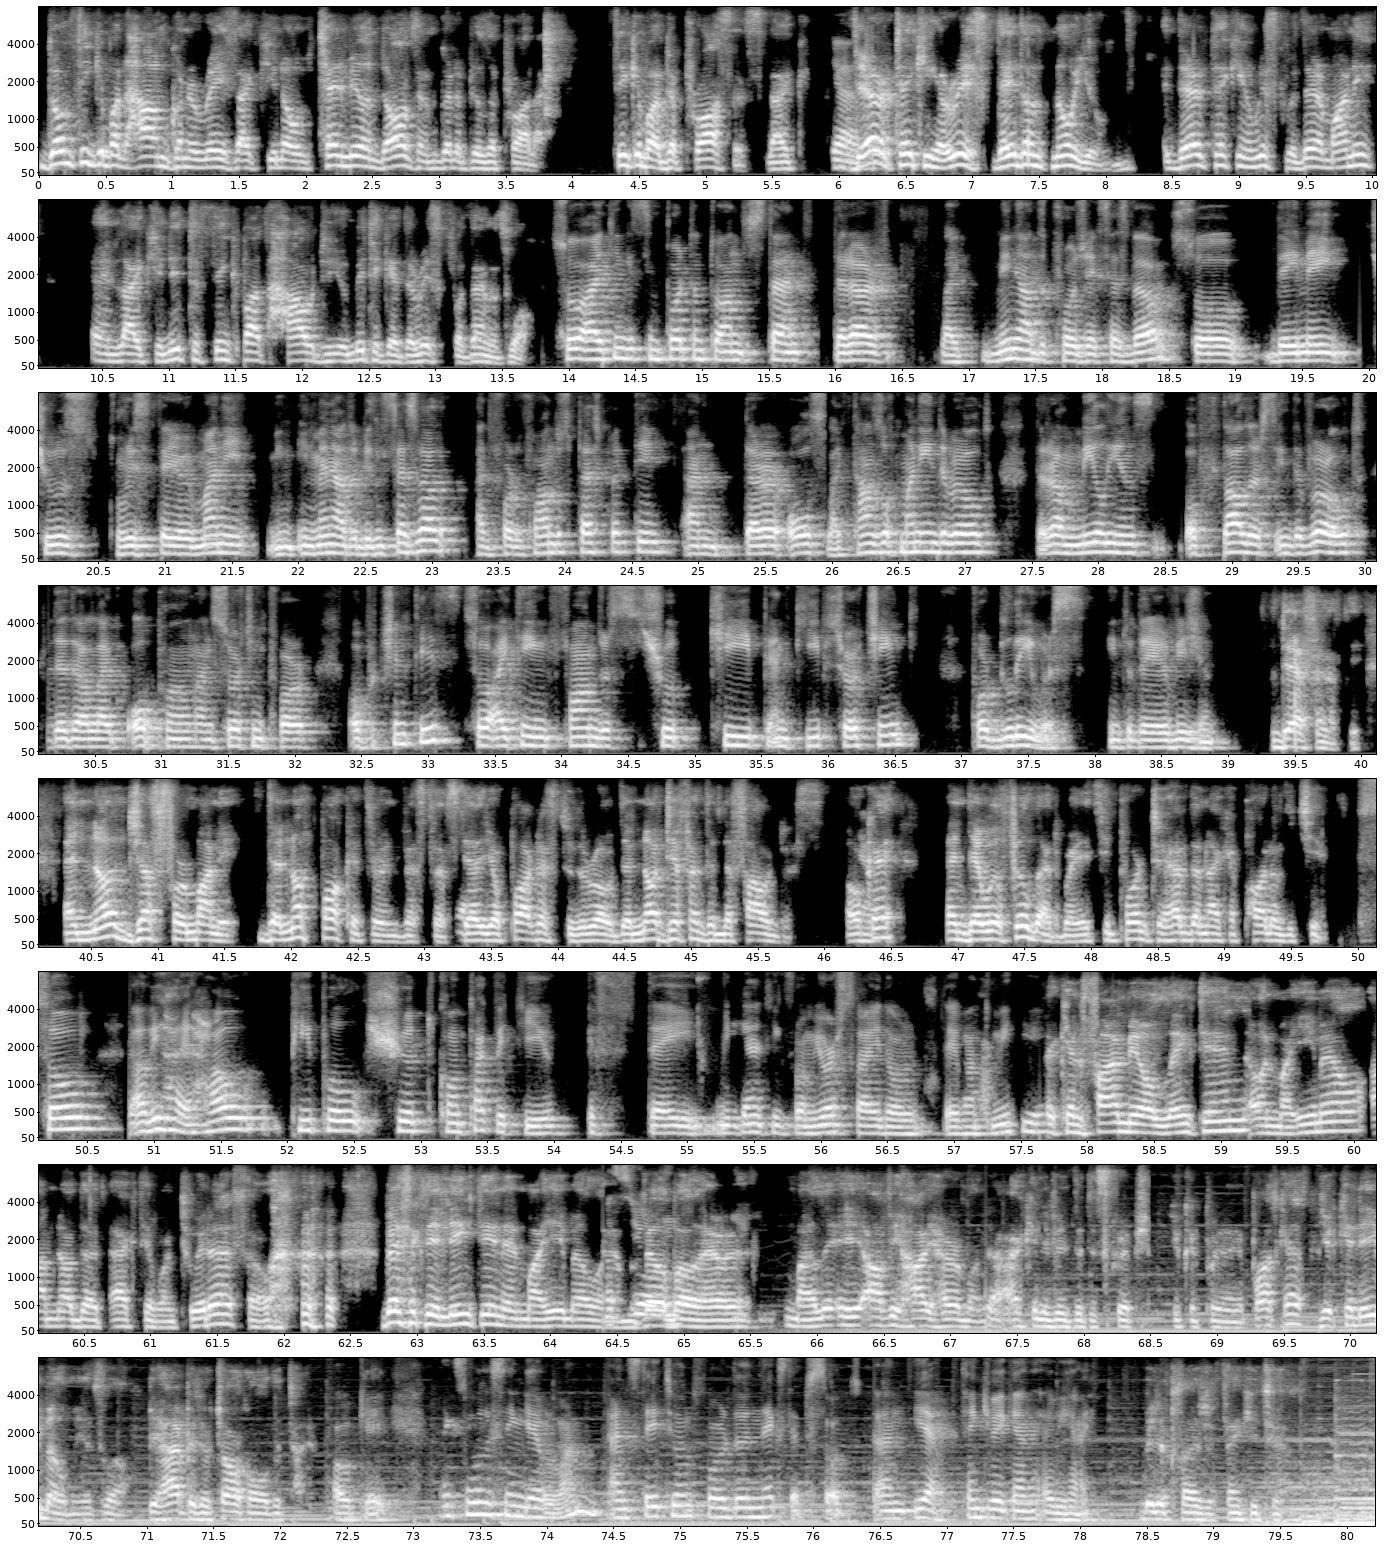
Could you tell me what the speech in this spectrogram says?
don't think about how I'm going to raise like, you know, $10 million and I'm going to build a product think about the process. Like yeah. they're taking a risk. They don't know you. They're taking a risk with their money. And like you need to think about how do you mitigate the risk for them as well. So I think it's important to understand there are like many other projects as well. So they may choose to risk their money in, in many other businesses as well. And for the founder's perspective, and there are also like tons of money in the world. There are millions of dollars in the world that are like open and searching for opportunities. So I think founders should keep and keep searching for believers into their vision. Definitely. And not just for money. They're not pocketer investors. Yeah. They're your partners to the road. They're not different than the founders. Okay. Yeah and they will feel that way. It's important to have them like a part of the team. So, Avihay, how people should contact with you if they need anything from your side or they want to meet you? They can find me on LinkedIn on my email. I'm not that active on Twitter, so basically LinkedIn and my email. I'm available there. My eh, Avihay Hermon. I can leave it in the description. You can put it in a podcast. You can email me as well. Be happy to talk all the time. Okay. Thanks for listening, everyone, and stay tuned for the next episode. And yeah, thank you again, Avihay. Been a pleasure. Thank you too.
